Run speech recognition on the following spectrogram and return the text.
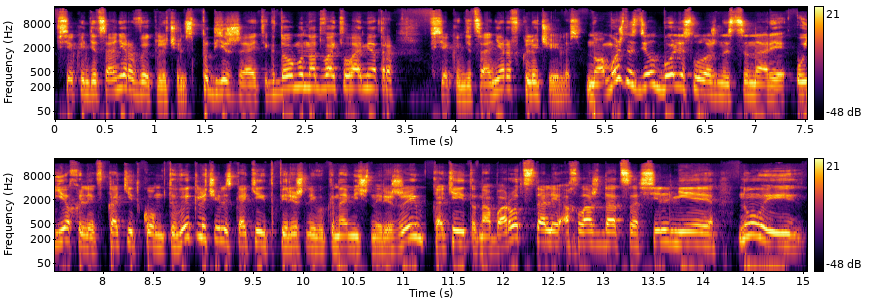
все кондиционеры выключились. Подъезжаете к дому на 2 километра, все кондиционеры включились. Ну, а можно сделать более сложный сценарий. Уехали в какие-то комнаты выключились, какие-то перешли в экономичный режим, какие-то, наоборот, стали охлаждаться сильнее. Ну, и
